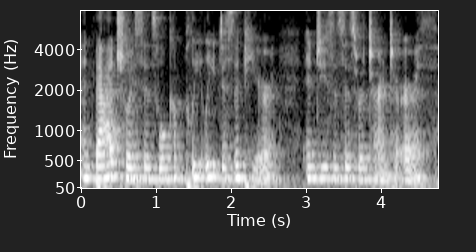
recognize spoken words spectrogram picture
and bad choices will completely disappear in Jesus' return to earth.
